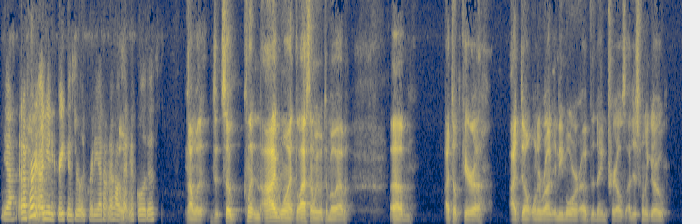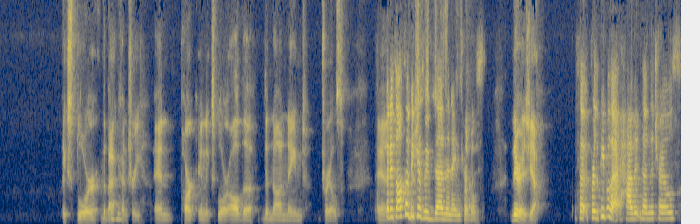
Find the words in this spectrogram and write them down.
Yeah, and I've heard really- Onion Creek is really pretty. I don't know how technical it is. I want it. So Clinton, I want the last time we went to Moab, um, I told Kara, I don't want to run any more of the named trails. I just want to go explore the Mhm. backcountry and park and explore all the the non-named trails. But it's also because we've done the name trails. There is, yeah. So for the people that haven't done the trails,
